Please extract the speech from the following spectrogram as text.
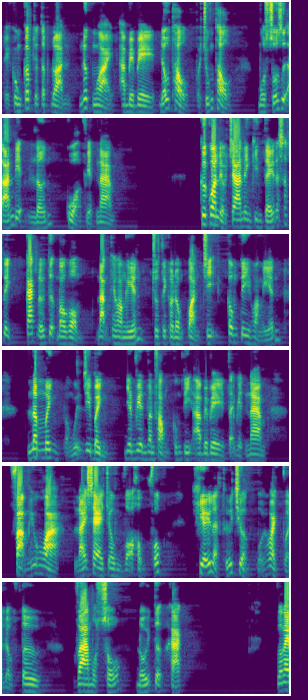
để cung cấp cho tập đoàn nước ngoài ABB đấu thầu và trúng thầu một số dự án điện lớn của Việt Nam. Cơ quan điều tra an ninh kinh tế đã xác định các đối tượng bao gồm Đặng Thị Hoàng Yến, Chủ tịch Hội đồng Quản trị Công ty Hoàng Yến, Lâm Minh và Nguyễn Duy Bình, nhân viên văn phòng công ty ABB tại Việt Nam, Phạm Hữu Hòa, lái xe cho ông Võ Hồng Phúc, khi ấy là Thứ trưởng Bộ Kế hoạch và Đầu tư và một số đối tượng khác. Vào ngày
